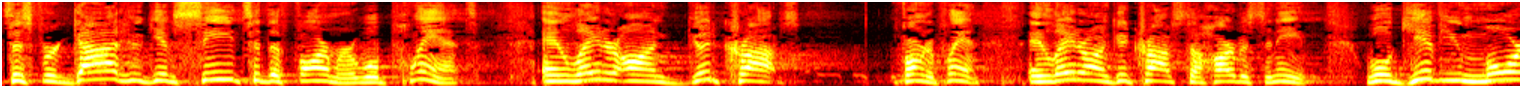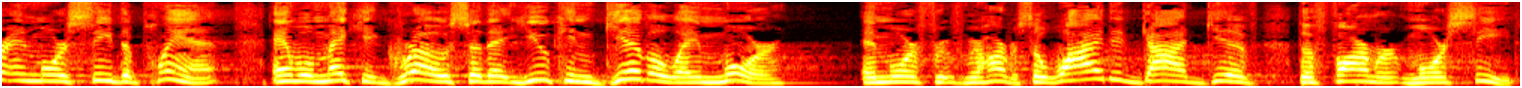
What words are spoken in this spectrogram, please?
says, For God who gives seed to the farmer will plant, and later on good crops, farmer to plant, and later on good crops to harvest and eat, will give you more and more seed to plant and will make it grow so that you can give away more and more fruit from your harvest. So, why did God give the farmer more seed?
